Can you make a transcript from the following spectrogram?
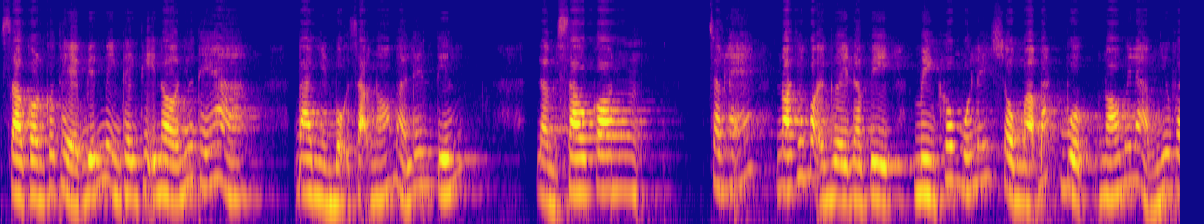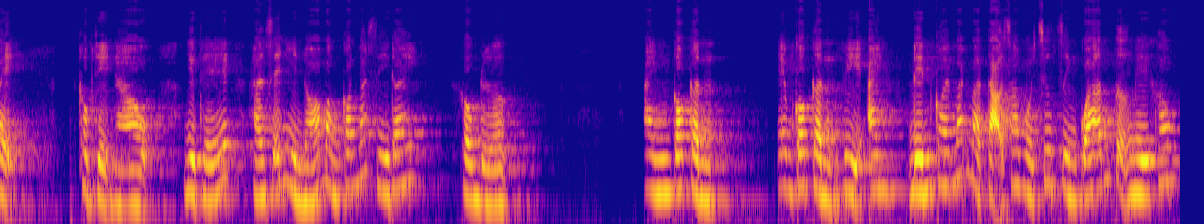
Sao còn có thể biến mình thành thị nở như thế hả? Ba nhìn bộ dạng nó mà lên tiếng. Làm sao con... Chẳng lẽ nói với mọi người là vì mình không muốn lấy chồng mà bắt buộc nó mới làm như vậy? Không thể nào, như thế hắn sẽ nhìn nó bằng con mắt gì đây? Không được. Anh có cần, em có cần vì anh đến coi mắt mà tạo ra một chương trình quá ấn tượng này không?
